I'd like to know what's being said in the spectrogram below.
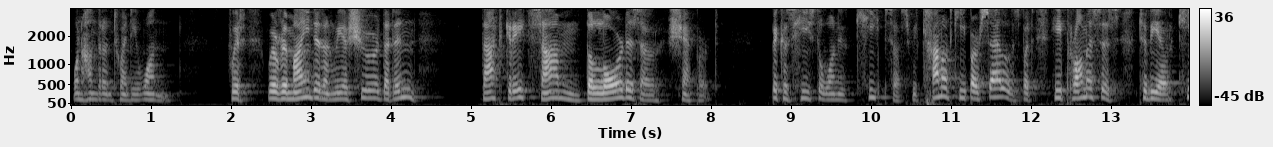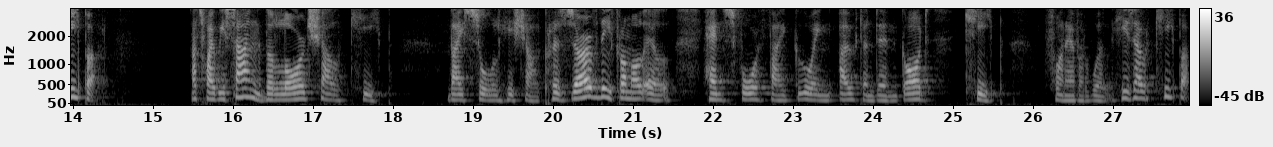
121, where we're reminded and reassured that in that great psalm, the Lord is our shepherd because He's the one who keeps us. We cannot keep ourselves, but He promises to be our keeper. That's why we sang, The Lord shall keep thy soul, He shall preserve thee from all ill. Henceforth thy going out and in, God keep forever will. He's our keeper.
